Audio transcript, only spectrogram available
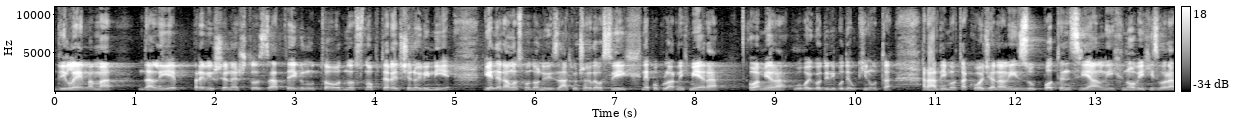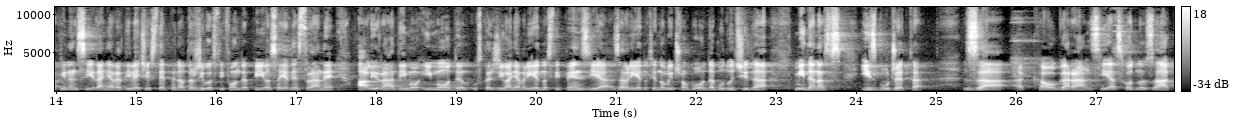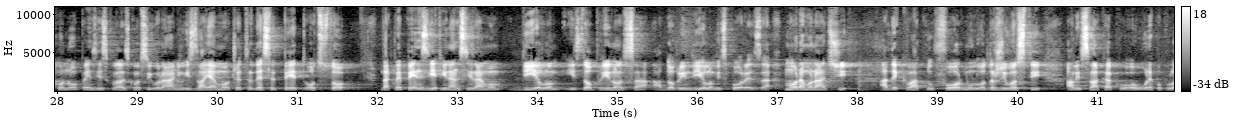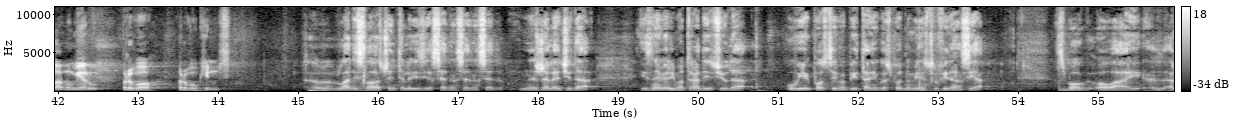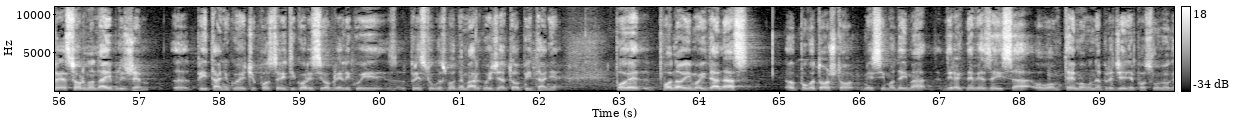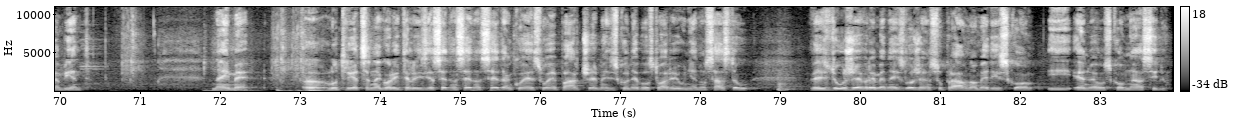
dilemama da li je previše nešto zategnuto, odnosno opterećeno ili nije. Generalno smo donijeli zaključak da od svih nepopularnih mjera ova mjera u ovoj godini bude ukinuta. Radimo također analizu potencijalnih novih izvora finansiranja radi većeg stepena održivosti fonda PIO sa jedne strane, ali radimo i model usklađivanja vrijednosti penzija za vrijednost jednog ličnog boda, budući da mi danas iz budžeta za kao garancija shodno zakonu o penzijskom invalidskom osiguranju izdvajamo 45 od 100 Dakle, penzije finansiramo dijelom iz doprinosa, a dobrim dijelom iz poreza. Moramo naći adekvatnu formulu održivosti, ali svakako ovu nepopularnu mjeru prvo, prvo ukinuti. Vladislav Vačan, televizija 777. Ne želeći da iznevjerimo tradiciju da uvijek postavimo pitanje gospodinu ministru financija zbog ovaj resorno najbližem e, pitanju koje ću postaviti. Koristimo priliku i pristup gospodina Markovića da to pitanje ponovimo i danas, e, pogotovo što mislimo da ima direktne veze i sa ovom temom unapređenja poslovnog ambijenta. Naime, e, Lutrija Crne Gore i televizija 777 koja svoje parče medijsko nebo ostvaruje u njenom sastavu već duže vremena izložene su pravno medijskom i enveovskom nasilju.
